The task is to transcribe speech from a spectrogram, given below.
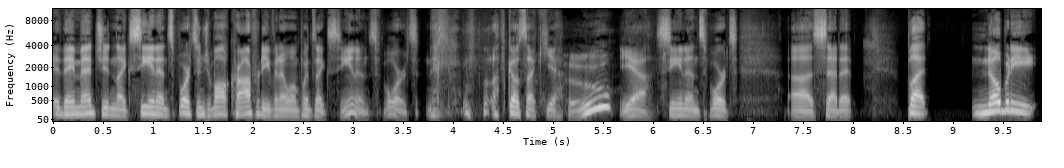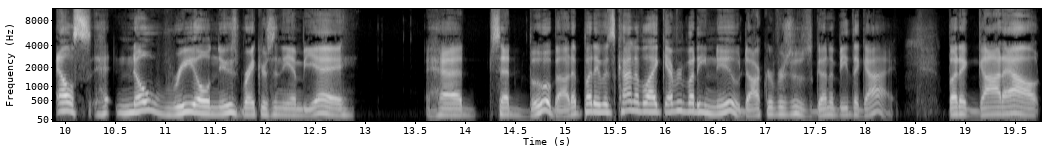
they mentioned like CNN Sports and Jamal Crawford even at one point's like CNN Sports. Lefkoe's like, yeah, Who? yeah, CNN Sports uh, said it, but nobody else, no real newsbreakers in the NBA had said boo about it. But it was kind of like everybody knew Doc Rivers was going to be the guy, but it got out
